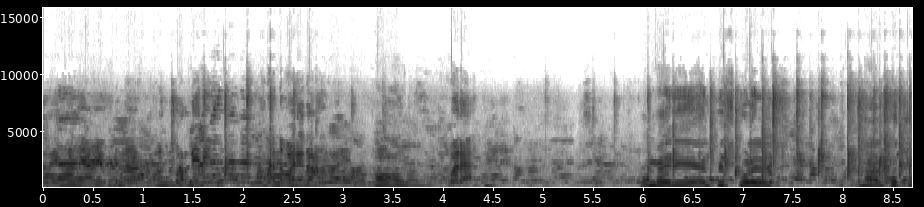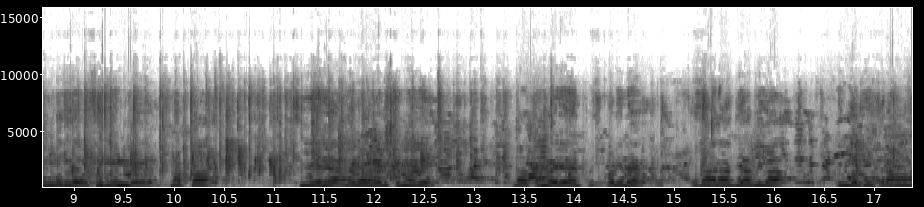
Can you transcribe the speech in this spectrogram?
അതെങ്ങനെയാ എവിടുന്ന ഒന്ന് പറഞ്ഞേരി ഇവിടുന്ന് പോരേതാ പോരാ കൊമ്പേരി എൽ പി സ്കൂളിൽ നാൽപ്പത്തൊമ്പത് ദിവസം മുൻപ് നട്ട ചീരയാണ് വിളവെടുക്കുന്നത്. കൊമ്പേരി എൽ പി സ്കൂളിലെ പ്രധാന അധ്യാപിക ഇന്ത്യ ടീച്ചറാണ്.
